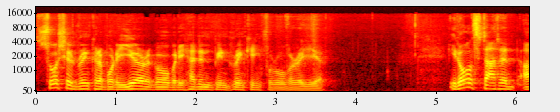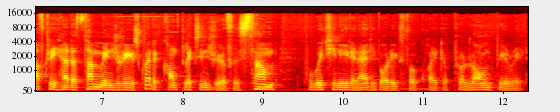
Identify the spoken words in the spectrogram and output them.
social drinker about a year ago, but he hadn't been drinking for over a year. It all started after he had a thumb injury. It was quite a complex injury of his thumb for which he needed antibiotics for quite a prolonged period.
